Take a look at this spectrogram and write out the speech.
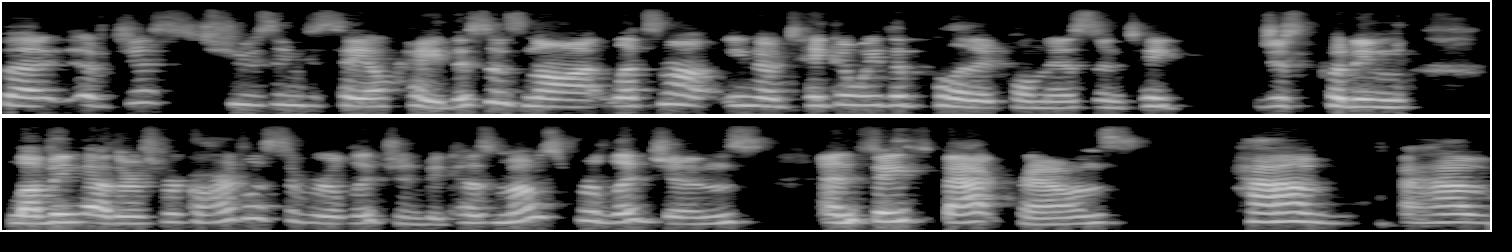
But of just choosing to say, okay, this is not, let's not, you know, take away the politicalness and take just putting loving others regardless of religion because most religions and faith backgrounds have have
